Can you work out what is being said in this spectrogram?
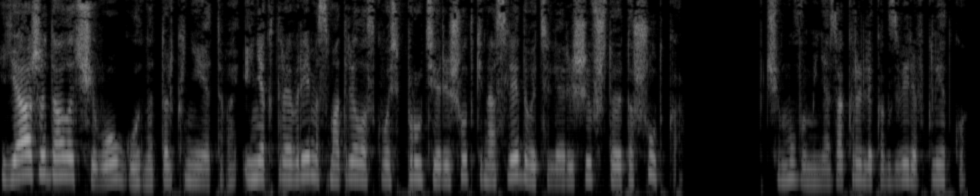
Я ожидала чего угодно, только не этого, и некоторое время смотрела сквозь прутья решетки на следователя, решив, что это шутка. «Почему вы меня закрыли, как зверя, в клетку?»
